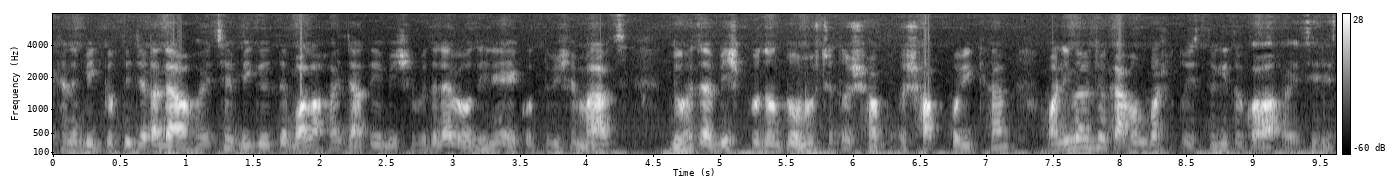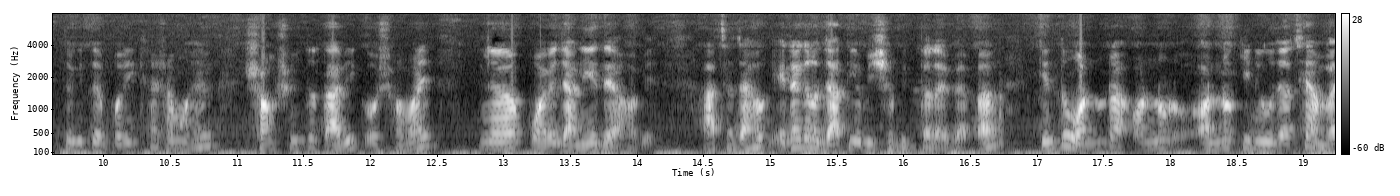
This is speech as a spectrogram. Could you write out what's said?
এখানে বিজ্ঞপ্তি যেটা দেওয়া হয়েছে, বিজ্ঞপ্তিতে বলা হয় জাতীয় বিশ্ববিদ্যালয়ের অধীনে একত্রিশে মার্চ দু হাজার বিশ পর্যন্ত অনুষ্ঠিত সব পরীক্ষার অনিবার্য কারণবশত স্থগিত করা হয়েছে। স্থগিত পরীক্ষা সমূহের সংশোধিত তারিখ ও সময় পরে জানিয়ে দেওয়া হবে। আচ্ছা যাই হোক, এটা গেল জাতীয় বিশ্ববিদ্যালয়ের ব্যাপার। কিন্তু অন্যটা, অন্য অন্য কি নিউজ আছে? আমরা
